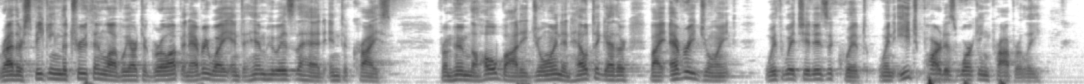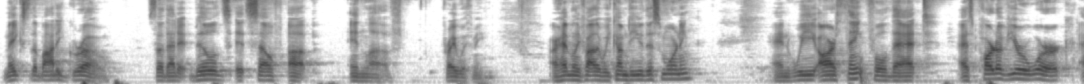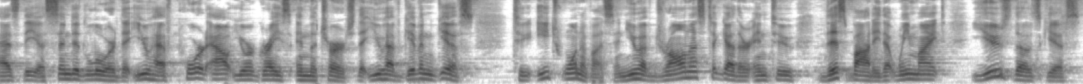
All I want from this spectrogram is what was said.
Rather, speaking the truth in love, we are to grow up in every way into Him who is the head, into Christ, from whom the whole body, joined and held together by every joint with which it is equipped, when each part is working properly, makes the body grow so that it builds itself up in love. Pray with me. Our Heavenly Father, we come to you this morning, and we are thankful that as part of your work as the ascended Lord, that you have poured out your grace in the church, that you have given gifts to each one of us, and you have drawn us together into this body that we might use those gifts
